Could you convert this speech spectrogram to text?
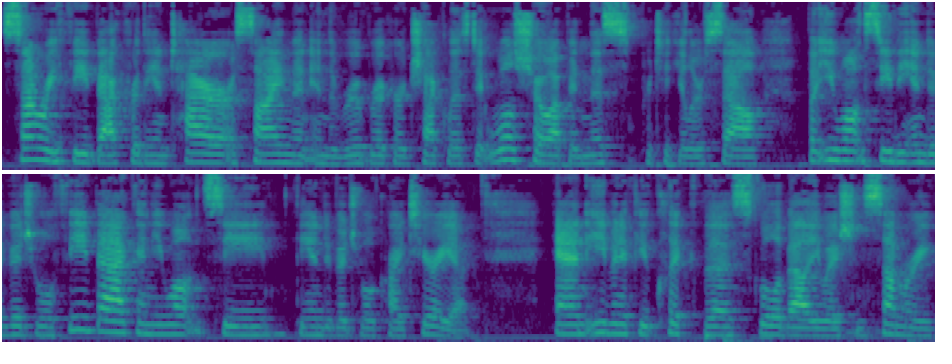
summary feedback for the entire assignment in the rubric or checklist, it will show up in this particular cell, but you won't see the individual feedback and you won't see the individual criteria. And even if you click the school evaluation summary,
